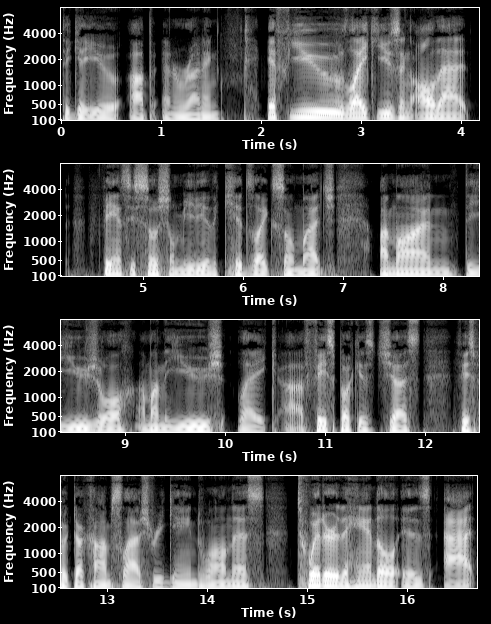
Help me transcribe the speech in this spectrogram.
to get you up and running. If you like using all that fancy social media the kids like so much, I'm on the usual. I'm on the huge. Like uh, Facebook is just facebook.com slash regained wellness. Twitter, the handle is at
